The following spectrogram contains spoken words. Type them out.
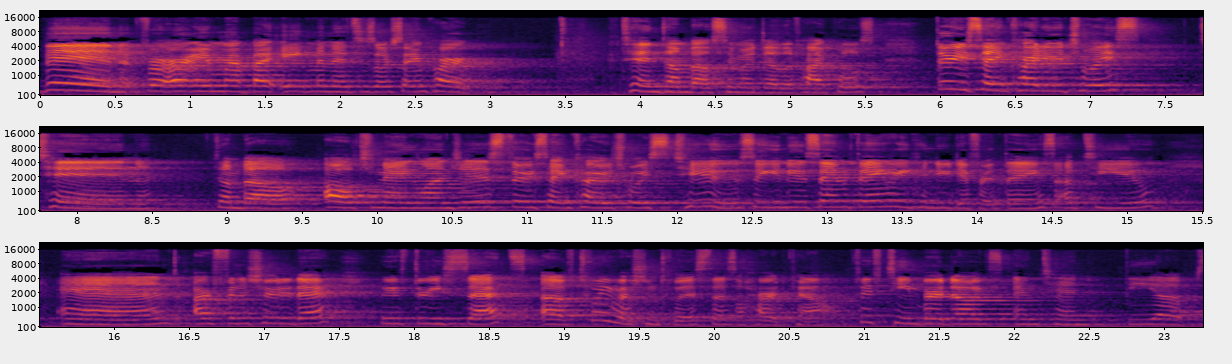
Then for our AMRAP by eight minutes is our same part. 10 dumbbell sumo deadlift high pulls, 30 second cardio choice, 10 dumbbell alternating lunges, 30 second cardio choice two. So you can do the same thing or you can do different things, up to you. And our finisher today, we have three sets of 20 Russian twists, that's a hard count, 15 bird dogs, and 10 V-ups.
